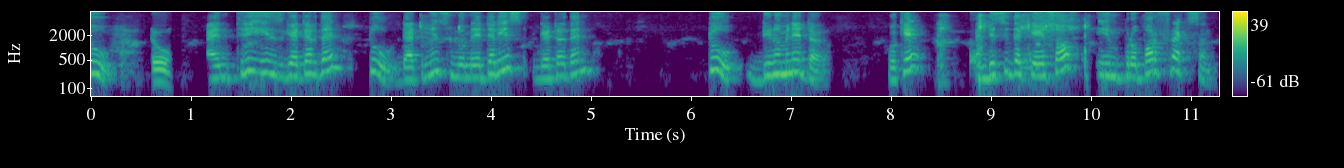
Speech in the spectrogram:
2 two and 3 is greater than 2 that means numerator is greater than 2 denominator okay and this is the case of improper fraction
